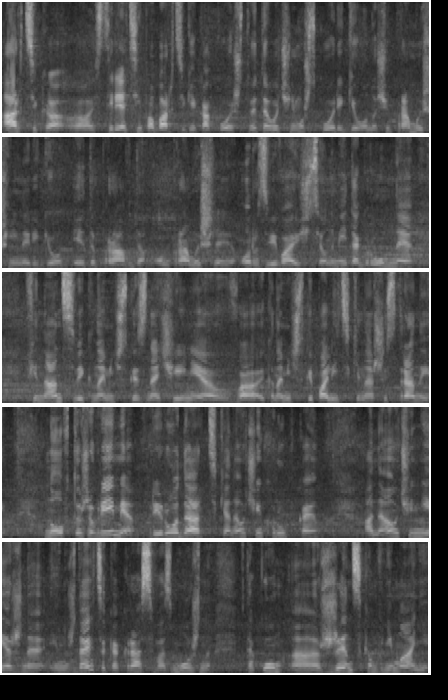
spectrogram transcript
Арктика, а, стереотип об Арктике какой? Что это очень мужской регион, очень промышленный регион. И это правда. Он промышленный, он развивающийся, он имеет огромное финансовое экономическое значение в экономической политике нашей страны. Но в то же время природа Арктики, она очень хрупкая, она очень нежная и нуждается как раз, возможно, в таком э, женском внимании.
